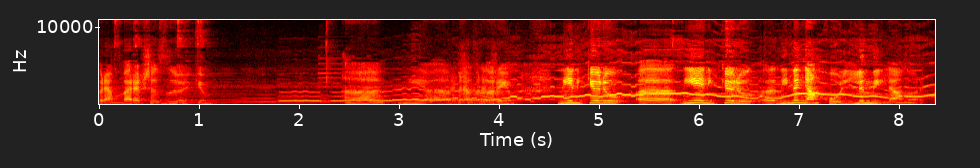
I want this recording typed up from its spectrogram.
ബ്രഹ്മരക്ഷസ് ചോദിക്കും. നീ പറയും നീ എനിക്കൊരു നീ എനിക്കൊരു നിന്നെ ഞാൻ കൊല്ലുന്നില്ല എന്ന് പറയും.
